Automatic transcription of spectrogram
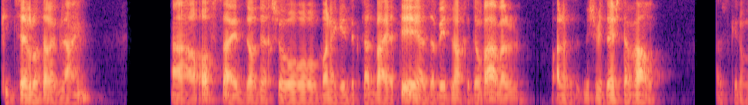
קיצר לו את הרגליים. האוף סייד זה עוד איכשהו, בוא נגיד זה קצת בעייתי, הזווית לא הכי טובה, אבל וואלה, בשביל זה יש הוואר. אז כאילו,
